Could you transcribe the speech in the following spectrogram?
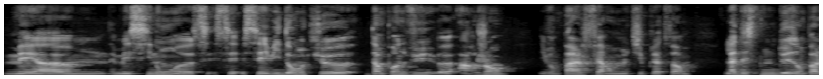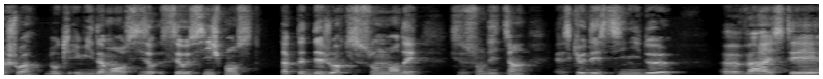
Mais euh, mais sinon, euh, c'est évident que d'un point de vue argent, ils vont pas le faire en multiplateforme. Là, Destiny 2, ils ont pas le choix. Donc évidemment, c'est aussi, je pense, t'as peut-être des joueurs qui se sont demandé, qui se sont dit, tiens, est-ce que Destiny 2 va rester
